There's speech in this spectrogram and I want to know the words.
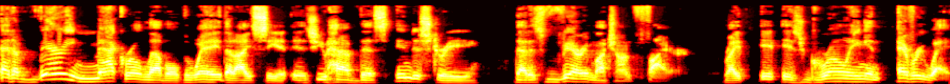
At a very macro level, the way that I see it is you have this industry that is very much on fire, right? It is growing in every way.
